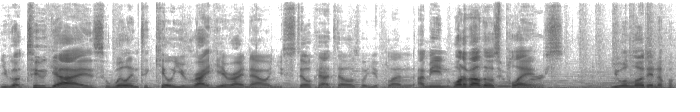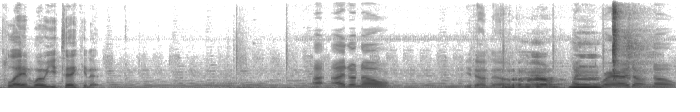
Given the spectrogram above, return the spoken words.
You've got two guys willing to kill you right here, right now, and you still can't tell us what you're planning? I mean, what about those Do planes? worse. You were loading up a plane? Where were you taking it? I, I don't know. You don't know. I know. don't know. I Mm. swear I don't know.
